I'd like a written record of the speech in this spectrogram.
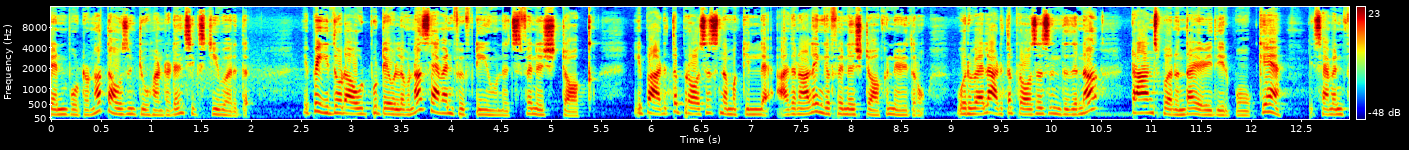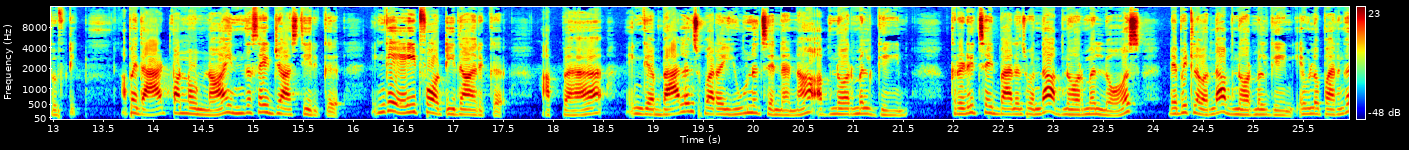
டென் போட்டோம்னா thousand two hundred and sixty வருது. இப்போ இதோட அவுட்புட் எவ்வளவுனா seven fifty units finish stock இப்போ அடுத்த ப்ராசஸ் நமக்கு இல்லை அதனால இங்கே ஃபினிஷ் ஸ்டாக்னு எழுதுறோம். ஒருவேளை அடுத்த ப்ராசஸ் இருந்ததுன்னா டிரான்ஸ்ஃபர் தான் எழுதியிருப்போம் ஓகே செவன் ஃபிஃப்டி அப்போ இதை ஆட் பண்ணோம்னா இந்த சைட் ஜாஸ்தி இருக்குது இங்கே எயிட் ஃபார்ட்டி தான் இருக்குது அப்போ இங்கே பேலன்ஸ் வர யூனிட்ஸ் என்னென்னா abnormal gain credit side balance வந்து அப்நார்மல் லாஸ் டெபிட்ல வந்து அப்நார்மல் கெயின் எவ்வளோ பாருங்க?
